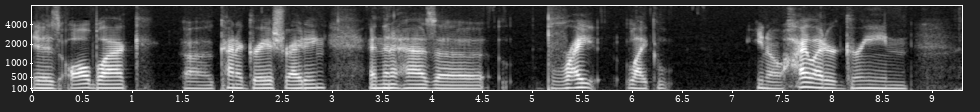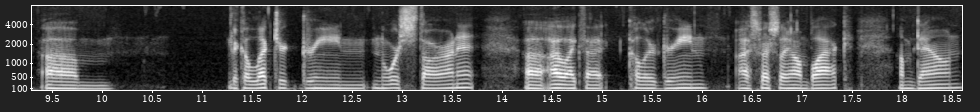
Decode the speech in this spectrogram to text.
is all black, uh, kind of grayish writing, and then it has a bright, like, you know, highlighter green um, like electric green North Star on it. Uh, I like that color green, especially on black. I'm down.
